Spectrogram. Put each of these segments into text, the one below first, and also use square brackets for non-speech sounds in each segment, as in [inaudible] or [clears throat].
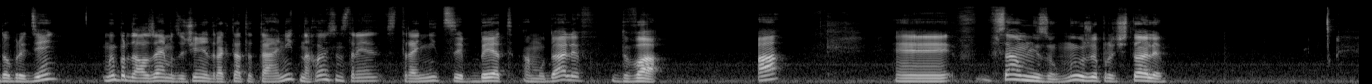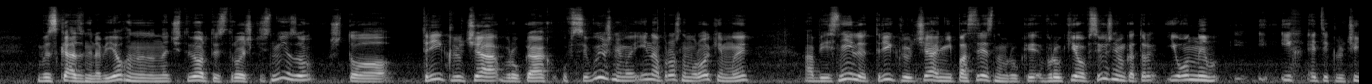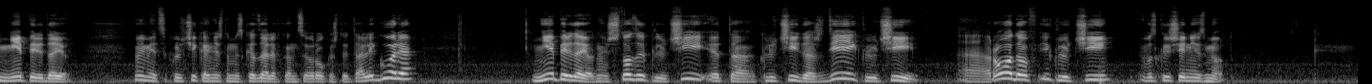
Добрый день. Мы продолжаем изучение трактата Таанит. Находимся на страни- странице Бет Амудалев 2а. Э, в, самом низу мы уже прочитали высказывание Раби Йохана на четвертой строчке снизу, что три ключа в руках у Всевышнего, и на прошлом уроке мы объяснили три ключа непосредственно в руке, в руке у Всевышнего, которые, и он им, их, эти ключи, не передает. Ну, имеется ключи, конечно, мы сказали в конце урока, что это аллегория. Не передает. Значит, что за ключи? Это ключи дождей, ключи э, родов и ключи воскрешения из мертвых.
